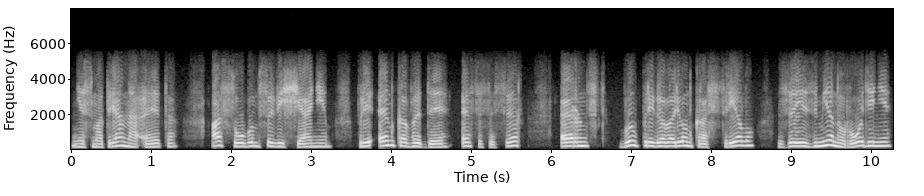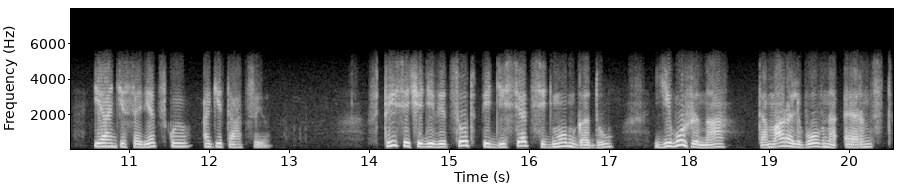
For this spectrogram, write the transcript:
Несмотря на это, особым совещанием при НКВД СССР Эрнст был приговорен к расстрелу за измену родине и антисоветскую агитацию. В 1957 году его жена Тамара Львовна Эрнст,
